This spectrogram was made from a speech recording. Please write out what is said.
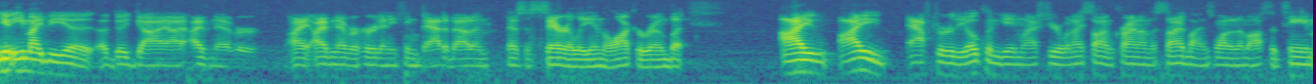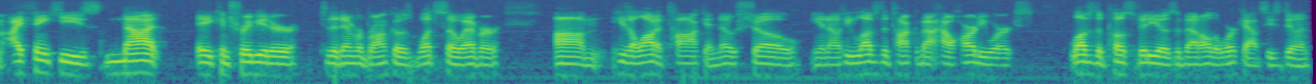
he, he might be a, a good guy. I, I've never I, I've never heard anything bad about him necessarily in the locker room, but I I after the Oakland game last year when I saw him crying on the sidelines, wanted him off the team. I think he's not a contributor to the Denver Broncos whatsoever. Um, he's a lot of talk and no show. You know, he loves to talk about how hard he works, loves to post videos about all the workouts he's doing.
